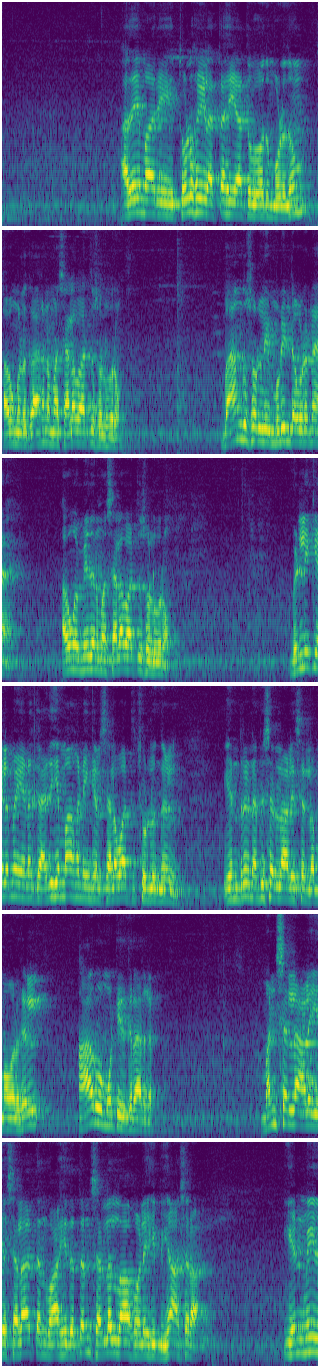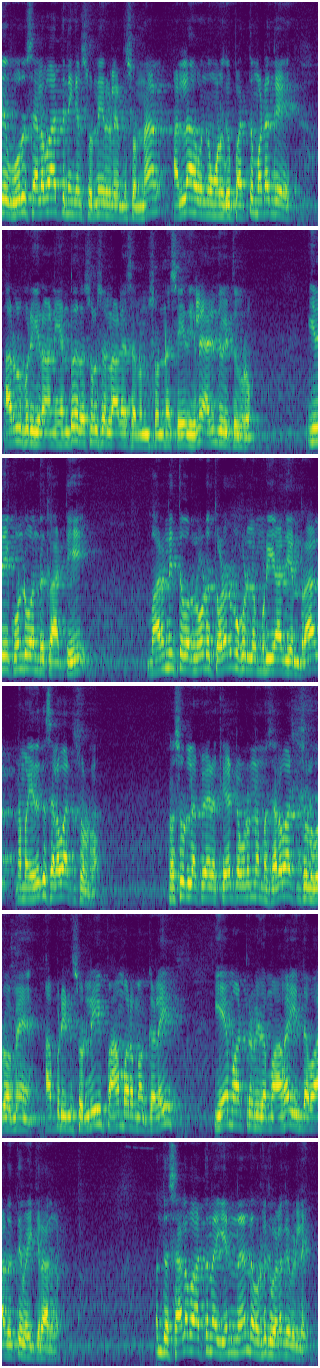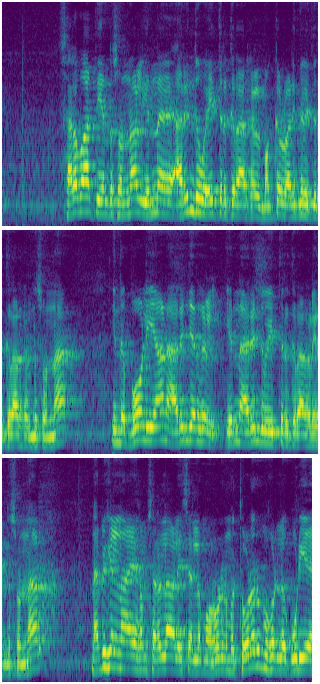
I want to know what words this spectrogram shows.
அதே மாதிரி தொழுகையில் அத்தகையாத்து ஓதும் பொழுதும் அவங்களுக்காக நம்ம செலவாத்து சொல்கிறோம் பாங்கு சொல்லி முடிந்தவுடனே அவங்க மீது நம்ம செலவாத்து சொல்கிறோம் வெள்ளிக்கிழமை எனக்கு அதிகமாக நீங்கள் செலவாத்து சொல்லுங்கள் என்று நபிசல்லா அலி செல்லம் அவர்கள் ஆர்வமூட்டியிருக்கிறார்கள் மண் செல்ல அலைய செலாத்தன் வாஹிதத்தன் செல்லல்லாஹு அலஹி பிஹா அசரா என் மீது ஒரு செலவாத்து நீங்கள் சொன்னீர்கள் என்று சொன்னால் அல்லாஹ் வந்து உங்களுக்கு பத்து மடங்கு அருள் புரிகிறான் என்று ரசூல் சல்லா சொன்ன செய்திகளை அறிந்து வைத்துக்கிறோம். இதை கொண்டு வந்து காட்டி மரணித்தவர்களோடு தொடர்பு கொள்ள முடியாது என்றால் நம்ம எதுக்கு செலவாத்து சொல்கிறோம் ரசூல்லா பேரை கேட்டவுடன் நம்ம செலவாத்து சொல்கிறோமே அப்படின்னு சொல்லி பாம்பர மக்களை ஏமாற்றும் விதமாக இந்த வாதத்தை வைக்கிறார்கள். அந்த செலவாத்துனா என்னன்னு அவர்களுக்கு விளங்கவில்லை. செலவாத்து என்று சொன்னால் என்ன அறிந்து வைத்திருக்கிறார்கள் மக்கள் அறிந்து வைத்திருக்கிறார்கள் என்று சொன்னால் இந்த போலியான அறிஞர்கள் என்ன அறிந்து வைத்திருக்கிறார்கள் என்று சொன்னால் நபிகள் நாயகம் சரல்லா அலி செல்லம் அவரோடு நம்ம தொடர்பு கொள்ளக்கூடிய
